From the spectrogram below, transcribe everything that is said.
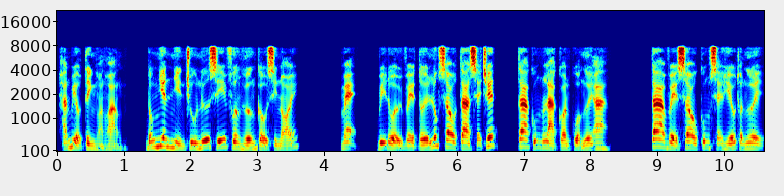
Hắn biểu tình hoảng hoảng, đống nhiên nhìn Chu nữ sĩ phương hướng cầu xin nói. Mẹ, bị đổi về tới lúc sau ta sẽ chết, ta cũng là con của ngươi a. Ta về sau cũng sẽ hiếu thuận ngươi,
